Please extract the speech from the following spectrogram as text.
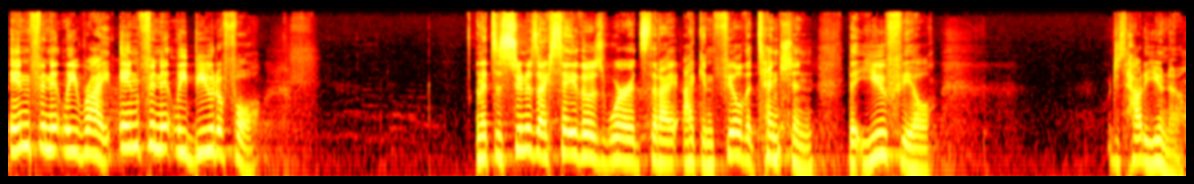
infinitely right, infinitely beautiful. And it's as soon as I say those words that I, I can feel the tension that you feel which is, how do you know?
